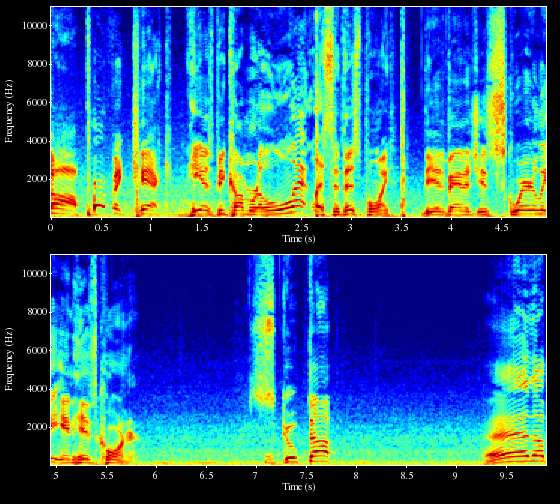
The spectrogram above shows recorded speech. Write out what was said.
Oh, perfect kick. He has become relentless at this point. The advantage is squarely in his corner. Scooped up. And the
